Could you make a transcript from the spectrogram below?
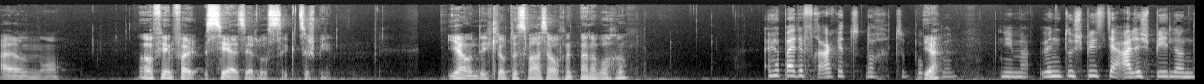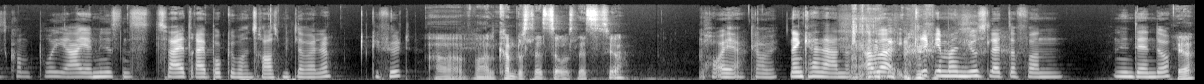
I don't know. auf jeden Fall sehr, sehr lustig zu spielen. Ja, und ich glaube, das war es auch mit meiner Woche. Ich habe eine Frage noch zu Pokémon. Ja? Nima, wenn du spielst ja alle Spiele und es kommt pro Jahr ja mindestens zwei, drei Pokémons raus mittlerweile, gefühlt. Äh, wann kam das letzte raus? Letztes Jahr? Heuer, glaube ich. Nein, keine Ahnung. Aber ich kriege immer ein Newsletter von Nintendo Ja?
